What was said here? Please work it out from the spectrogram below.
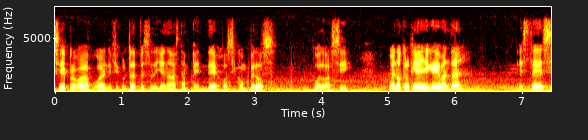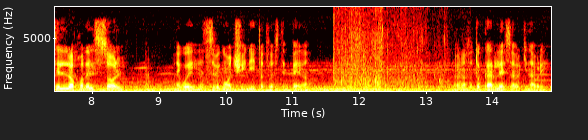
Dice, prueba a jugar en dificultad pesadilla. No, están pendejos y con pedos puedo así. Bueno, creo que ya llegué, banda. Este es el ojo del sol. Ay, güey, este se ve como chinito todo este pedo. Ahora vamos a tocarles, a ver quién abre.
